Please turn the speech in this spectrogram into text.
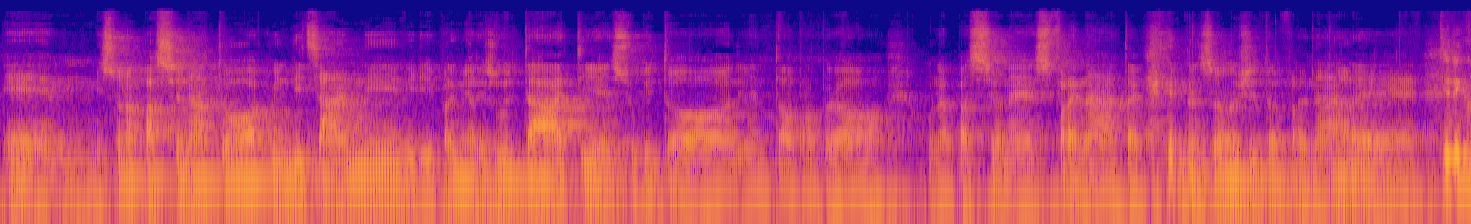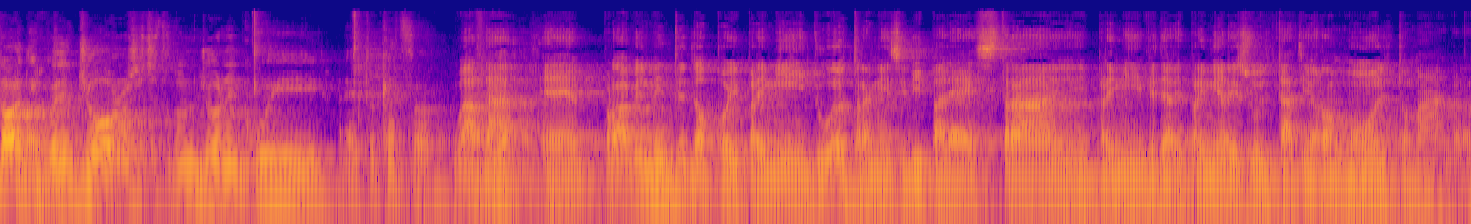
E mi sono appassionato a 15 anni, vidi i primi risultati e subito diventò proprio una passione sfrenata che non sono riuscito a frenare. Ti ricordi quel giorno, se c'è stato un giorno in cui hai detto cazzo... Guarda, eh, probabilmente dopo i primi due o tre mesi di palestra, i primi, vedere i primi risultati, ero molto magro,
